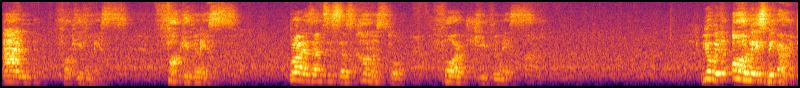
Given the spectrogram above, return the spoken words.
and forgiveness. Forgiveness. Brothers and sisters, cornerstone, forgiveness. You will always be hurt.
